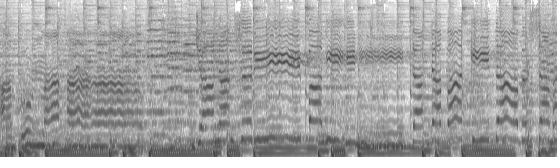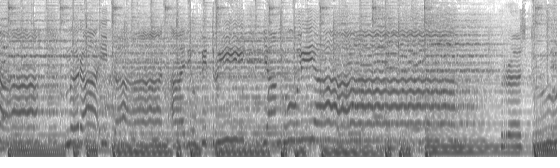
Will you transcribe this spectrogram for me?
ampun maaf. Jangan sedih pagi ini. Tak dapat kita bersama Meraihkan Aidilfitri yang mulia. Restu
